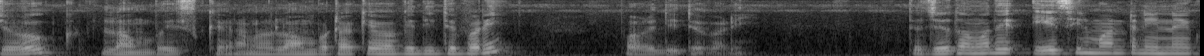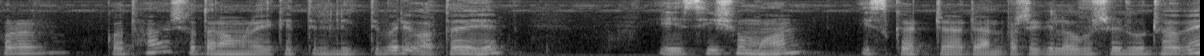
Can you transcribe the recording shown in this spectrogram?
যোগ লম্ব স্কোয়ার। আমরা লম্বটাকেও আগে দিতে পারি, পরে দিতে পারি। তো যেহেতু আমাদের এসির মানটা নির্ণয় করার কথা, সুতরাং আমরা এক্ষেত্রে লিখতে পারি, অতএব এসি সমান স্কোয়ারটা ডান পাশে গেলে অবশ্যই রুট হবে।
